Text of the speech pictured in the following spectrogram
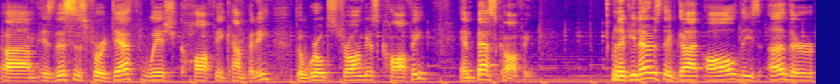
um, is this is for Death Wish Coffee Company the world's strongest coffee and best coffee. And if you notice they've got all these other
